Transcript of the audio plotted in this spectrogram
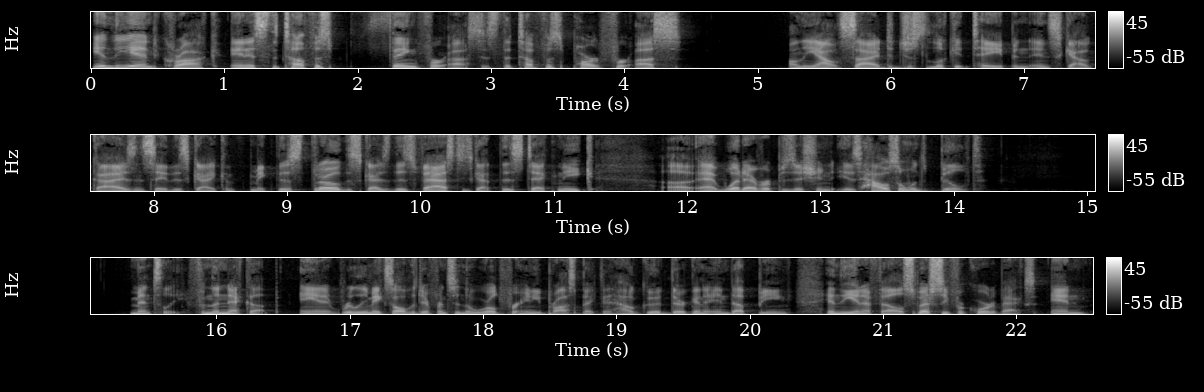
In the end, Croc, and it's the toughest thing for us. It's the toughest part for us on the outside to just look at tape and, and scout guys and say this guy can make this throw, this guy's this fast, he's got this technique uh, at whatever position. Is how someone's built mentally from the neck up, and it really makes all the difference in the world for any prospect and how good they're going to end up being in the NFL, especially for quarterbacks. And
